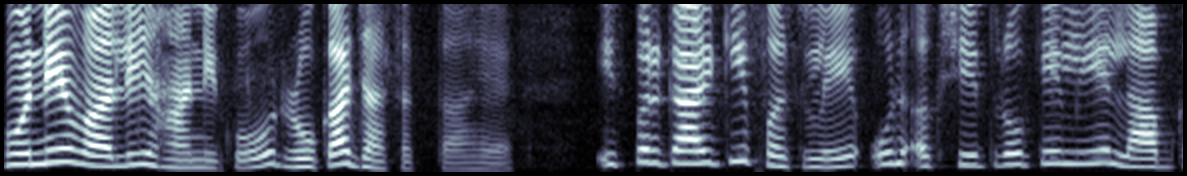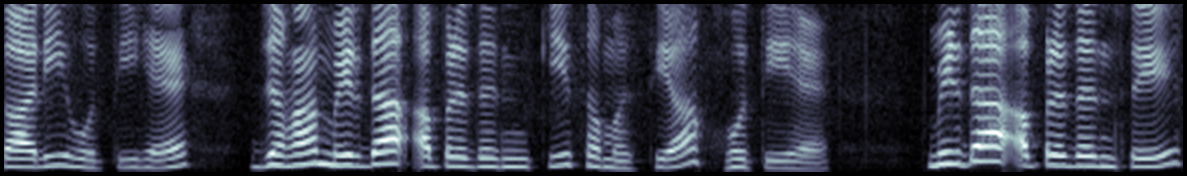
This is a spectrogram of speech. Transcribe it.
होने वाली हानि को रोका जा सकता है। इस प्रकार की फ़सलें उन क्षेत्रों के लिए लाभकारी होती है, जहाँ मृदा अप्रदन की समस्या होती है। मृदा अप्रदन से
